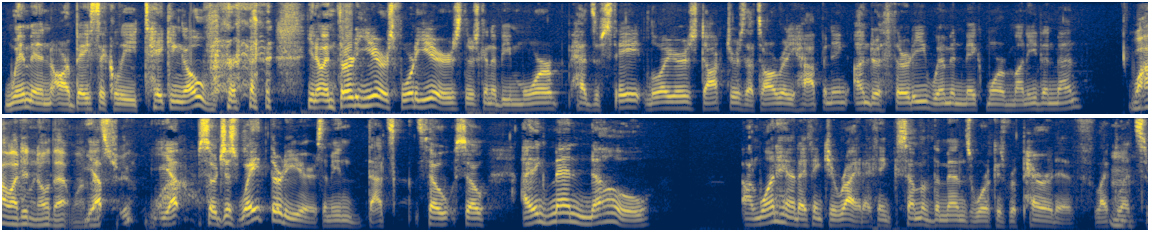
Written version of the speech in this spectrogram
women are basically taking over. you know, in 30 years, 40 years, there's going to be more heads of state, lawyers, doctors. That's already happening. Under 30, women make more money than men. Wow, I didn't know that one. Yep. That's true. Wow. Yep. So just wait 30 years. I mean, that's so so I think men know on one hand, I think you're right. I think some of the men's work is reparative. Like mm. let's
